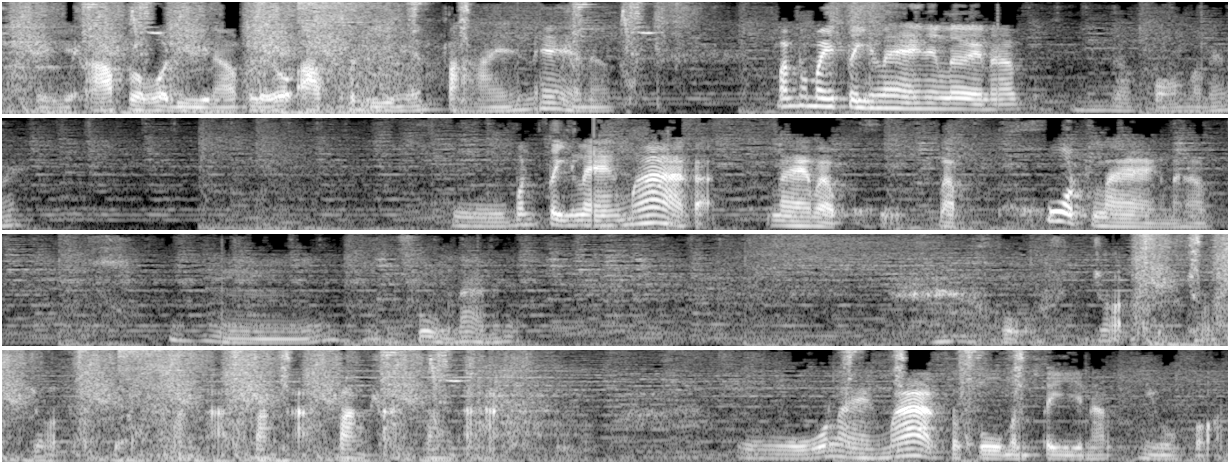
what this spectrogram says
โอเคอัพเราพอดีนะครับเลวอัพพอดีเนี่ยตายแน่นะมันทำไมตีแรงจังเลยนะครับเดี๋ยวของก่อนได้ไหมโอ้โหมันตีแรงมากอะแรงแบบโอ้โหแบบโคตรแรงนะครับ อื้อหือสู้มันได้ไหมเนี่ย โอ้โหยอดยอดยอดยอดบังอาจบังอาจบังอาจบังอาจโอ้โหแรงมากศัตรูมันตีนะฮิวก่อน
